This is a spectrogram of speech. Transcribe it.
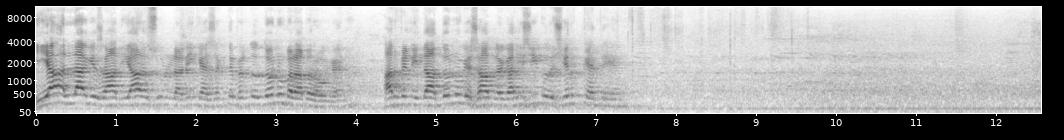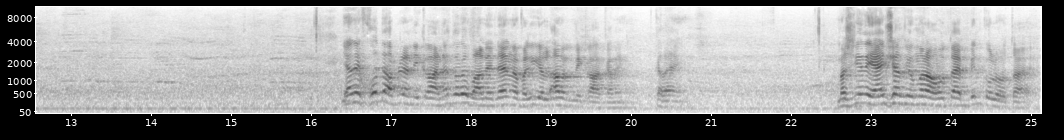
یا اللہ کے ساتھ، یا رسول اللہ نہیں کہہ سکتے، پھر تو دونوں برابر ہو گئے نا۔ حرف ندا دونوں کے ساتھ لگا، اسی کو تو شرک کہتے ہیں۔ یعنی خود اپنا نکاح نہ کرو، والدین ولی الامر نکاح کریں، کرائیں۔ مسجد عائشہ سے عمرہ ہوتا ہے، بالکل ہوتا ہے۔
